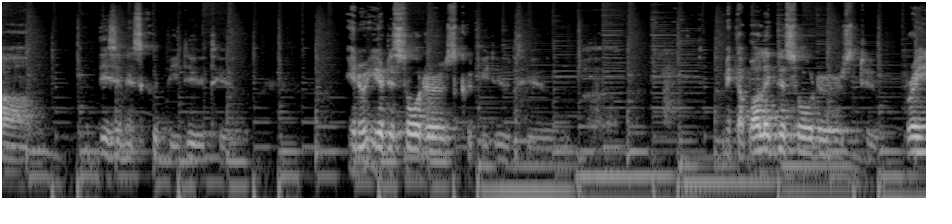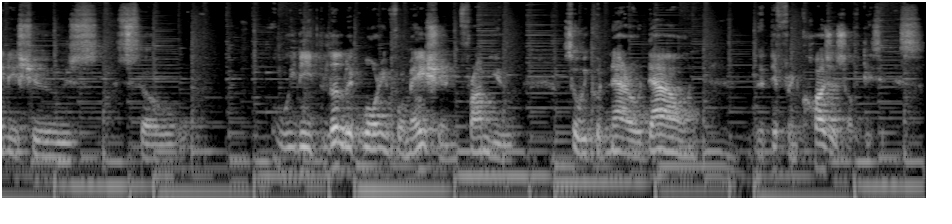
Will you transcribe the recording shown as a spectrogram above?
Um, dizziness could be due to inner ear disorders, could be due to uh, metabolic disorders, to brain issues. So we need a little bit more information from you so we could narrow down the different causes of dizziness.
